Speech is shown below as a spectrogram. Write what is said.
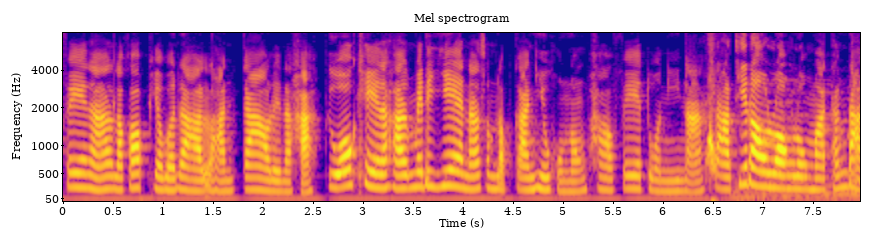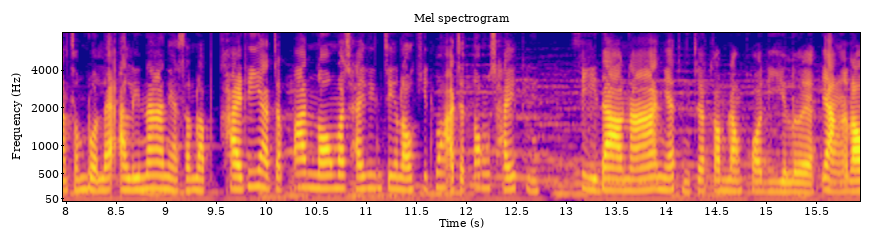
เฟ่นะ แล้วก็เพียวดาล้านเก้าเลยนะคะ ถือว่าโอเคนะคะ ไม่ได้แย่นะสำหรับการฮิวของน้องพาเฟ่ตัวนี้นะ จากที่เราลองลงมาทั้งด่านสำรวจและอารีนาเนี่ยสำหรับใครที่อยากจะปั้นน้องมาใช้จริง ๆ เราคิดว่าอาจจะต้องใช้ถึง 4 ดาวนะอันเนี้ยถึงจะกำลังพอดีเลย อย่างเรา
